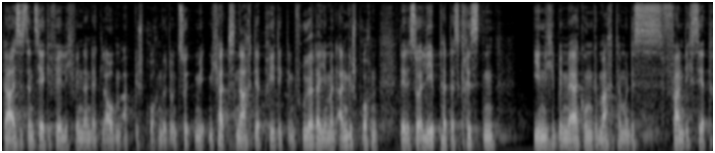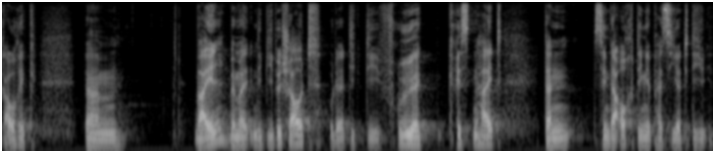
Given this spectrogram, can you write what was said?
da ist es dann sehr gefährlich, wenn dann der Glauben abgesprochen wird. Und so, mich hat nach der Predigt im Frühjahr da jemand angesprochen, der das so erlebt hat, dass Christen ähnliche Bemerkungen gemacht haben. Und das fand ich sehr traurig. Ähm, weil, wenn man in die Bibel schaut oder die, die frühe Christenheit, dann sind da auch Dinge passiert. Die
